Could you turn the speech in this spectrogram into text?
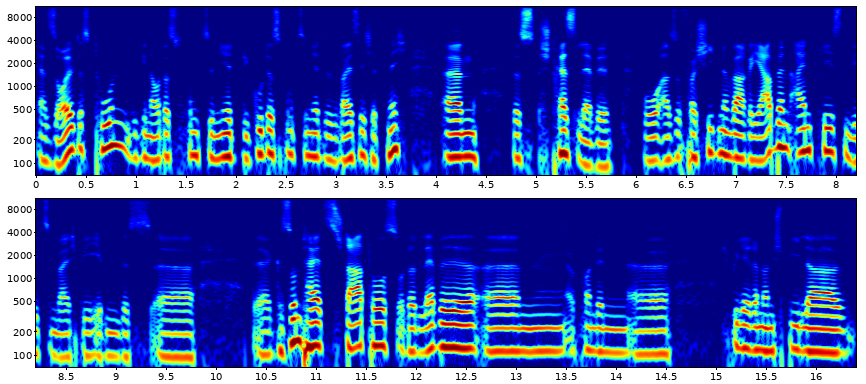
er soll das tun. Wie genau das funktioniert, wie gut das funktioniert, das weiß ich jetzt nicht. Ähm, das Stresslevel, wo also verschiedene Variablen einfließen, wie zum Beispiel eben das äh, der Gesundheitsstatus oder Level ähm, von den äh, Spielerinnen und Spielern,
